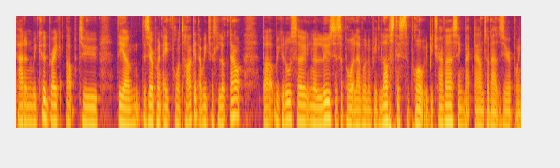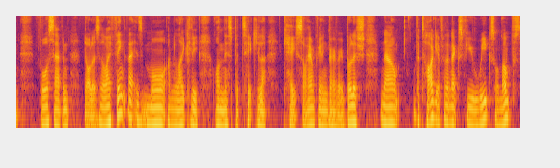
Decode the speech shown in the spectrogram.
pattern. We could break up to the um the 0.84 target that we just looked out but we could also you know lose the support level and if we lost this support we'd be traversing back down to about 0.47 dollars. So i think that is more unlikely on this particular case. So i am feeling very very bullish. Now the target for the next few weeks or months,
